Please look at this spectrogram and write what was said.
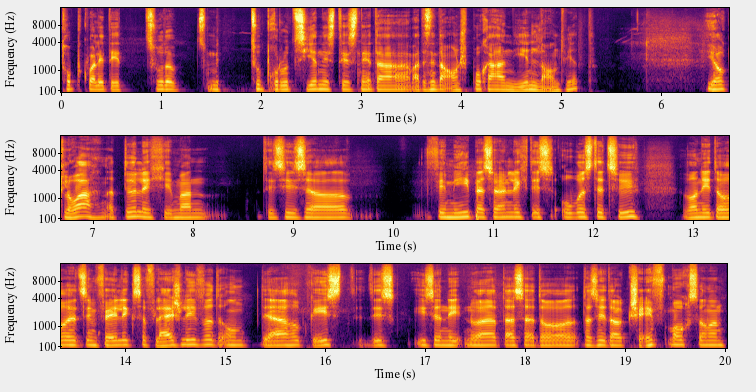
Top-Qualität zu, zu produzieren? Ist das nicht ein, war das nicht ein Anspruch auch an jeden Landwirt? Ja, klar, natürlich. Ich meine, das ist ja für mich persönlich das oberste Ziel. Wenn ich da jetzt im Felix ein Fleisch liefert und der hat Gäste, das ist ja nicht nur, dass, er da, dass ich da ein Geschäft mache, sondern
